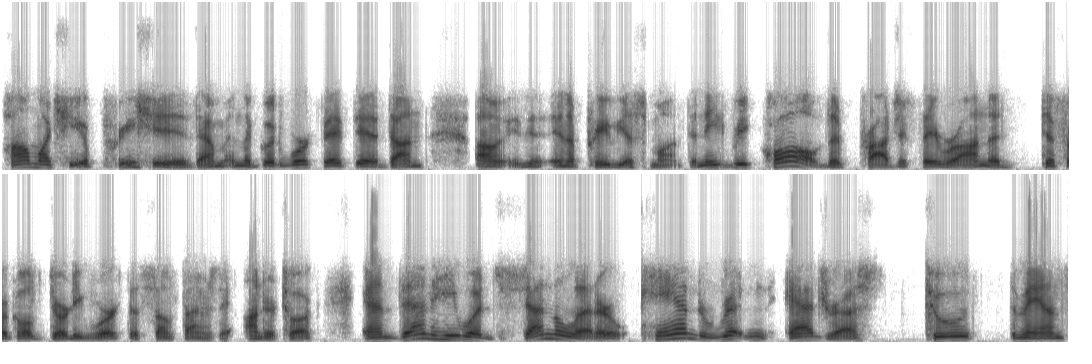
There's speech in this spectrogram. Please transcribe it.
how much he appreciated them and the good work that they had done uh, in, the previous month. And he'd recall the projects they were on, the difficult, dirty work that sometimes they undertook. And then he would send the letter, handwritten address to the man's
